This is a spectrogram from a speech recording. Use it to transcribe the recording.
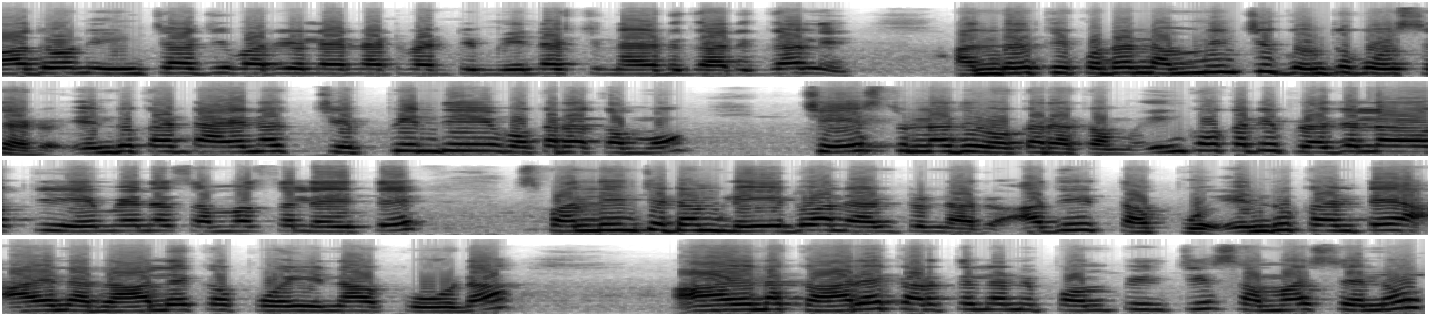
ఆదోని ఇన్ఛార్జి వర్యులైనటువంటి మీనాక్షి నాయుడు గారికి గాని అందరికీ కూడా నమ్మించి గొంతు కోసాడు ఎందుకంటే ఆయన చెప్పింది ఒక రకము చేస్తున్నది ఒక రకము. ఇంకొకటి ప్రజలకి ఏమైనా సమస్యలు అయితే స్పందించడం లేదు అని అంటున్నారు. అది తప్పు. ఎందుకంటే ఆయన రాలేకపోయినా కూడా ఆయన కార్యకర్తలను పంపించి సమస్యను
